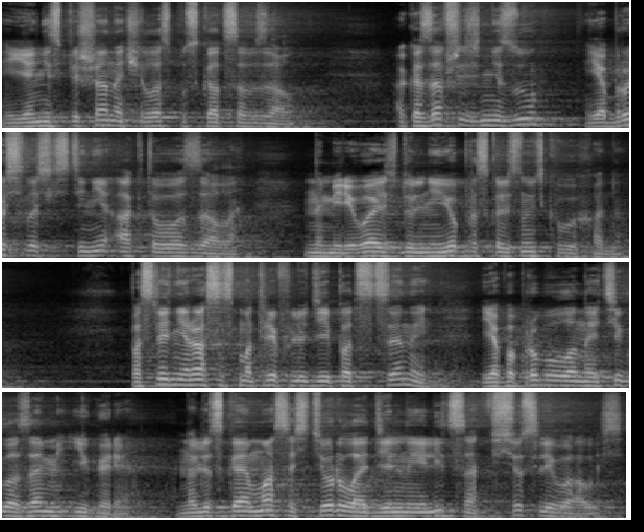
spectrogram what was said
и я не спеша начала спускаться в зал. Оказавшись внизу, я бросилась к стене актового зала, намереваясь вдоль нее проскользнуть к выходу. Последний раз осмотрев людей под сценой, я попробовала найти глазами Игоря, но людская масса стерла отдельные лица, все сливалось.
